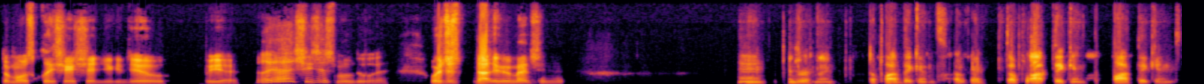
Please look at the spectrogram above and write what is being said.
the most cliche shit you could do. But yeah, Oh, yeah, she just moved away, or just not even mention it. Hmm. Interesting. The plot thickens. Okay. The plot thickens. The plot thickens.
